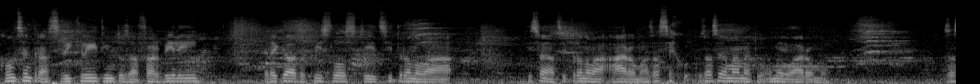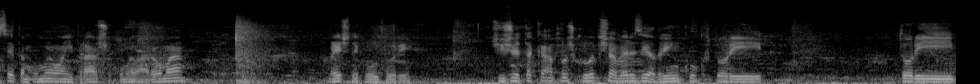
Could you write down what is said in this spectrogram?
Koncentrát svykli, týmto zafarbili, regulátor kyslosti, citronová, kyselá citronová aroma. Zase, zase máme tu umelú aromu. Zase je tam umelovaný prášok, umelá aroma. Mliečnej kultúry. Čiže taká trošku lepšia verzia drinku, ktorý, ktorý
